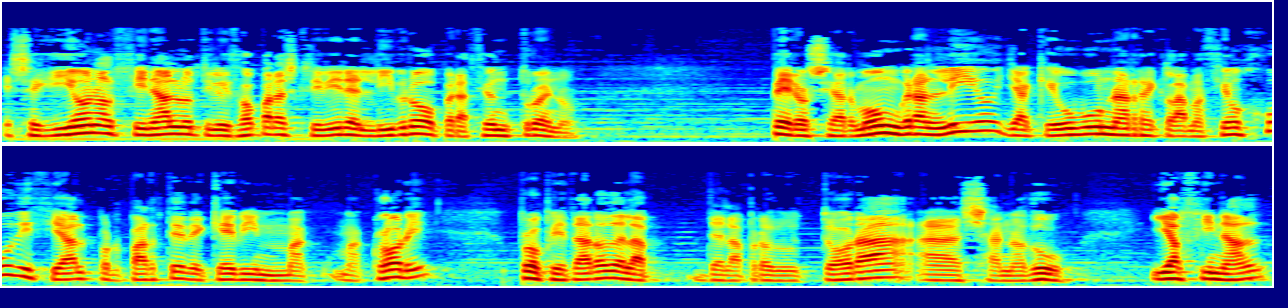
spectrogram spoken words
Ese guion al final lo utilizó para escribir el libro Operación Trueno. Pero se armó un gran lío ya que hubo una reclamación judicial por parte de Kevin McClory, propietario de la, de la productora Xanadu, y al final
